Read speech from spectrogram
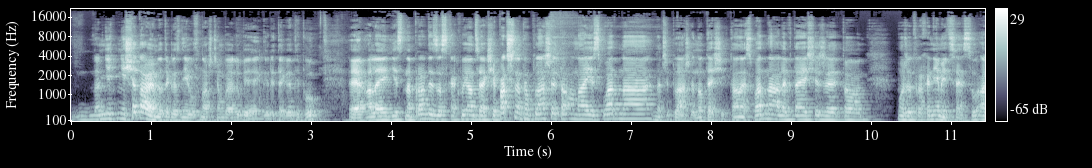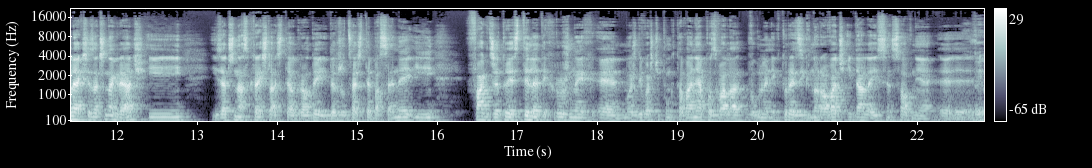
no nie, nie siadałem do tego z nieufnością, bo ja lubię gry tego typu, e, ale jest naprawdę zaskakujące. Jak się patrzy na tą planszę, to ona jest ładna, znaczy planszę, notesik, to ona jest ładna, ale wydaje się, że to może trochę nie mieć sensu, ale jak się zaczyna grać i, i zaczyna skreślać te ogrody i dorzucać te baseny i fakt, że tu jest tyle tych różnych e, możliwości punktowania pozwala w ogóle niektóre zignorować i dalej sensownie e, Wy,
